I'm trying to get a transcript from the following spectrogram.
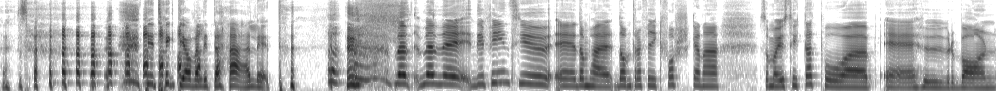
det tyckte jag var lite härligt. men, men eh, det finns ju eh, de här de trafikforskarna som har just tittat på eh, hur barn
